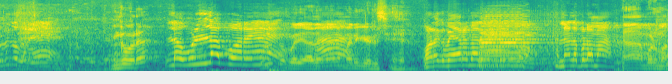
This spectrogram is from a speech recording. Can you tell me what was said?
உள்ள போறேன். எங்க போற? இல்ல உள்ள போறேன். போறியா? அது வேற. மாதிரி கேடுச்சு உனக்கு வேற மாதிரி. அதனால போலாமா? ஆ போடுமா.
